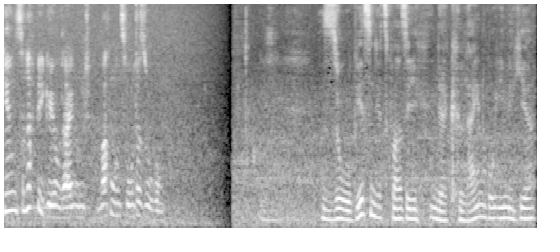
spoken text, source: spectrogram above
hier in unsere Nachtbegehung rein und machen unsere Untersuchung. So, wir sind jetzt quasi in der kleinen Ruine hier.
